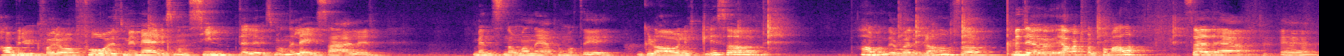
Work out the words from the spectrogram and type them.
Har bruk for å få ut mye mer hvis man er sint, eller hvis man er lei seg, eller Mens når man er på en måte glad og lykkelig, så har man det jo bare bra. Så. Men det er ja, i hvert fall for meg, da, så er det eh,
